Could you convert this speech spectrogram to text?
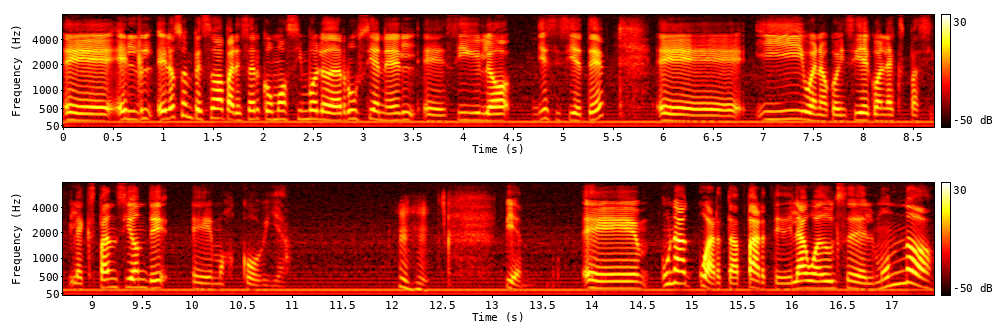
Eh, el, el oso empezó a aparecer como símbolo de Rusia en el eh, siglo XVII eh, y bueno, coincide con la, expa- la expansión de Moscovia. Bien. Una cuarta parte del agua dulce del mundo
